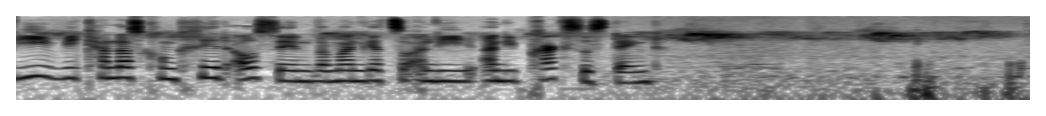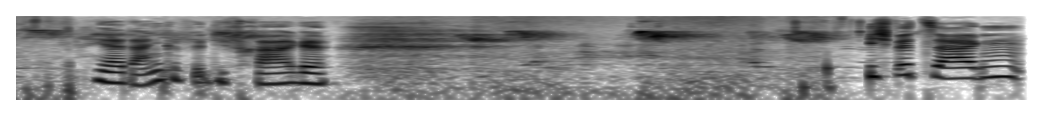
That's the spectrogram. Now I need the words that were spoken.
wie, wie kann das konkret aussehen, wenn man jetzt so an die, an die Praxis denkt? Ja, danke für die Frage. Ich würde sagen,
